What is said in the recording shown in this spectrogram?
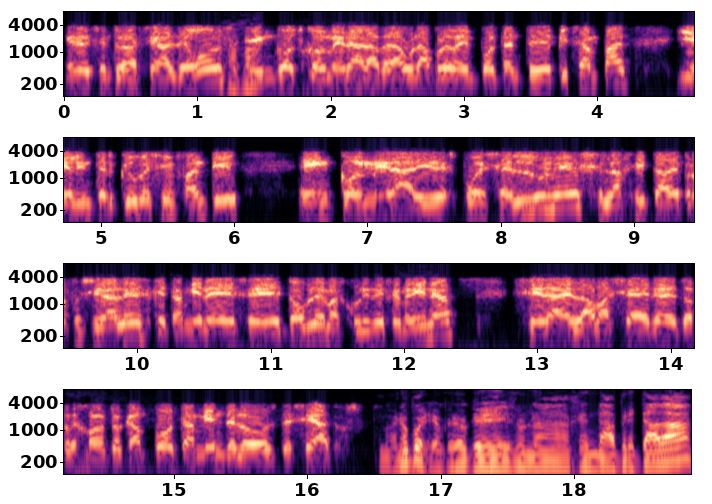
en el Centro Nacional de Golf. Ajá. En Golf Colmenar habrá una prueba importante de pitch and putt y el Interclubes Infantil en Colmenar y después el lunes la cita de profesionales que también es eh, doble, masculina y femenina, será en la base aérea de Torrejón, otro campo también de los deseados. Bueno, pues yo creo que es una agenda apretada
